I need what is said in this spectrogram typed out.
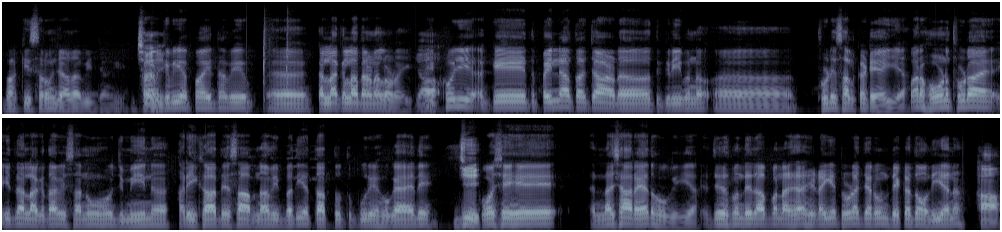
ਬਾਕੀ ਸਰੋਂ ਜ਼ਿਆਦਾ ਬੀਜਾਂਗੇ। ਕਣਕ ਵੀ ਆਪਾਂ ਇਦਾਂ ਵੀ ਕੱਲਾ ਕੱਲਾ ਦਾਣਾ ਲਾਉਣਾ ਜੀ। ਦੇਖੋ ਜੀ ਅੱਗੇ ਤਾਂ ਪਹਿਲਾਂ ਤਾਂ ਝਾੜ ਤਕਰੀਬਨ ਥੋੜੇ ਸਾਲ ਘਟਿਆ ਹੀ ਆ। ਪਰ ਹੁਣ ਥੋੜਾ ਇਦਾਂ ਲੱਗਦਾ ਵੀ ਸਾਨੂੰ ਉਹ ਜ਼ਮੀਨ ਹਰੀ ਖਾਦ ਦੇ ਹਿਸਾਬ ਨਾਲ ਵੀ ਵਧੀਆ ਤੱਤ ਤੁੱਤ ਪੂਰੇ ਹੋ ਗਏ ਇਹਦੇ। ਜੀ। ਕੁਛ ਇਹ ਨਸ਼ਾ ਰਹਿਤ ਹੋ ਗਈ ਆ। ਜਿਸ ਬੰਦੇ ਦਾ ਆਪਾਂ ਨਸ਼ਾ ਛਡਾਈਏ ਥੋੜਾ ਚਿਰ ਉਹਨੂੰ ਦਿੱਕਤ ਆਉਂਦੀ ਆ ਨਾ। ਹਾਂ।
